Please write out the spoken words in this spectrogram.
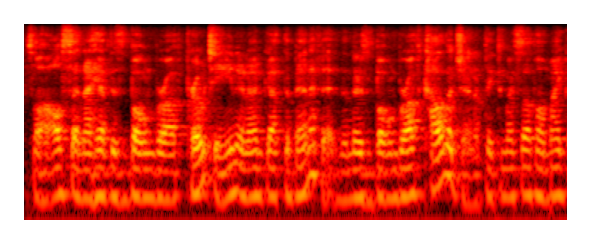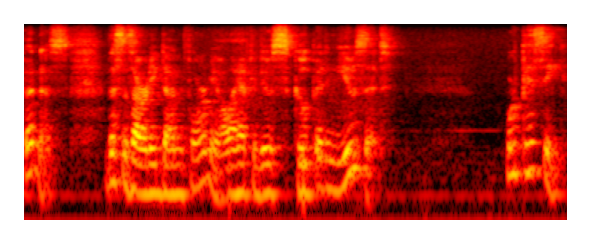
So all of a sudden I have this bone broth protein and I've got the benefit. And then there's bone broth collagen. I'm thinking to myself, oh my goodness, this is already done for me. All I have to do is scoop it and use it. We're busy.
